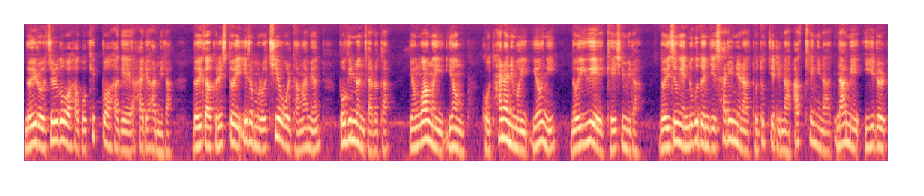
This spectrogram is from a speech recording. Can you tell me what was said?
너희로 즐거워하고 기뻐하게 하려 함이라. 너희가 그리스도의 이름으로 치욕을 당하면 복 있는 자로다. 영광의 영, 곧 하나님의 영이 너희 위에 계심이라. 너희 중에 누구든지 살인이나 도둑질이나 악행이나 남의 일을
